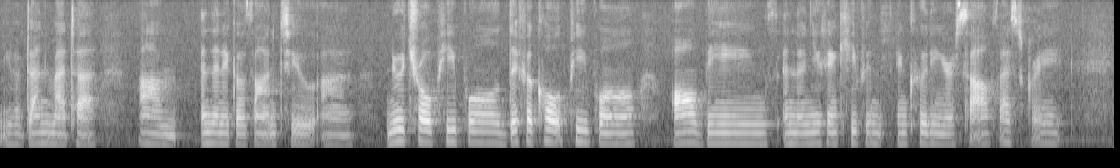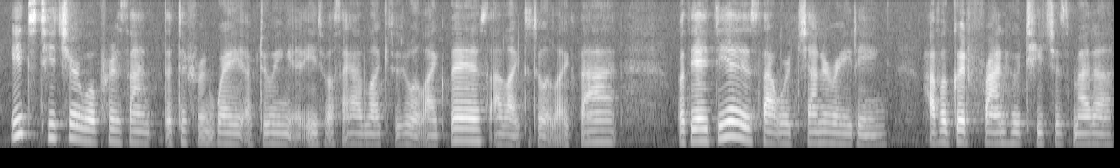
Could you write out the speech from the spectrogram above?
you have done metta, um, and then it goes on to uh, neutral people, difficult people, all beings, and then you can keep in, including yourself. That's great. Each teacher will present a different way of doing it. Each will say, I'd like to do it like this, I like to do it like that. But the idea is that we're generating. Have a good friend who teaches metta.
